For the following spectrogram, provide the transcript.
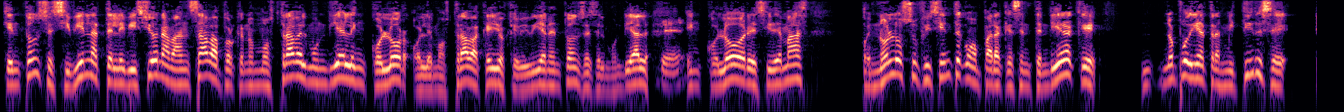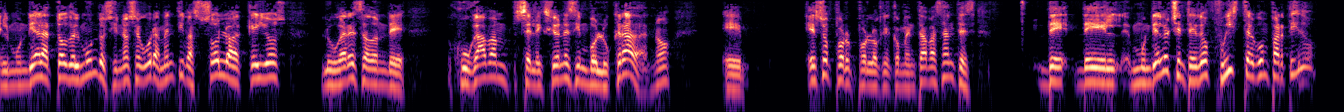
que entonces, si bien la televisión avanzaba porque nos mostraba el Mundial en color, o le mostraba a aquellos que vivían entonces el Mundial en colores y demás, pues no lo suficiente como para que se entendiera que no podía transmitirse el Mundial a todo el mundo, sino seguramente iba solo a aquellos lugares a donde jugaban selecciones involucradas, ¿no? Eh, eso por, por lo que comentabas antes. De, ¿Del Mundial 82 fuiste a algún partido?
